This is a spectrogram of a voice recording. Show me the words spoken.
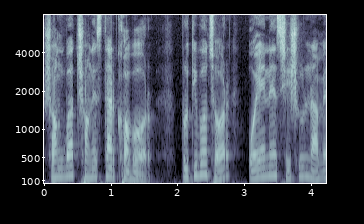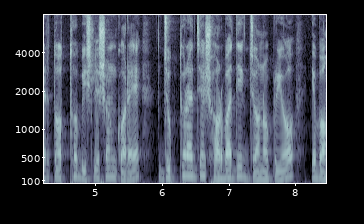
সংবাদ সংস্থার খবর প্রতিবছর ওএনএস শিশুর নামের তথ্য বিশ্লেষণ করে যুক্তরাজ্যে সর্বাধিক জনপ্রিয় এবং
